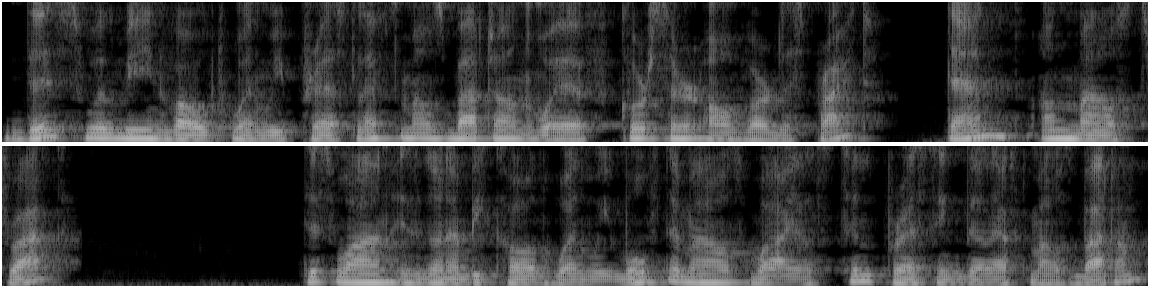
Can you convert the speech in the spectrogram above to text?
this will be invoked when we press left mouse button with cursor over the sprite. Then on mouse drag, this one is gonna be called when we move the mouse while still pressing the left mouse button.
